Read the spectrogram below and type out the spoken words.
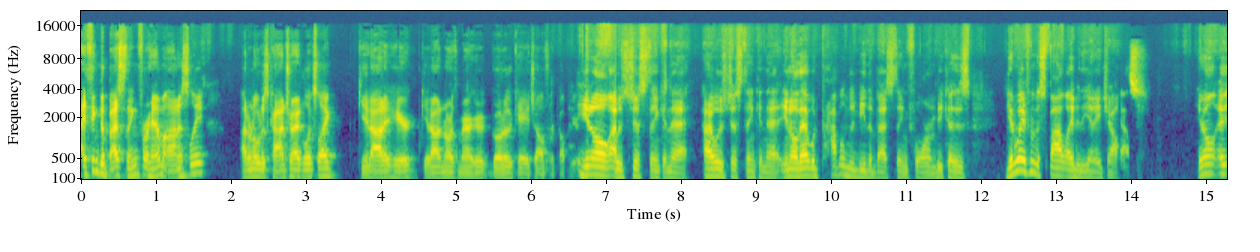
I think the best thing for him, honestly, I don't know what his contract looks like. Get out of here. Get out of North America. Go to the KHL for a couple years. You know, I was just thinking that. I was just thinking that. You know, that would probably be the best thing for him because get away from the spotlight of the NHL. Yes. You know,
